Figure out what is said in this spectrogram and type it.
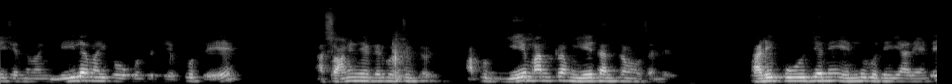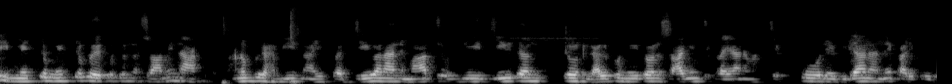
ఏ శరణం అని లీలమైపోకుండా చెప్తే ఆ స్వామి దగ్గరికి వచ్చి ఉంటాడు. అప్పుడు ఏ మంత్రం ఏ తంత్రం అవసరం లేదు. పడి పూజని ఎందుకు చేయాలి అంటే ఈ మెట్టు మెట్టుకు ఎక్కుతున్న స్వామి నాకు అనుగ్రహం ఈ నా యొక్క జీవనాన్ని మార్చు నీ జీవితంతో కలుపు నీతో సాగించు ప్రయాణం అని చెప్పుకునే విధానాన్ని పడి పూజ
